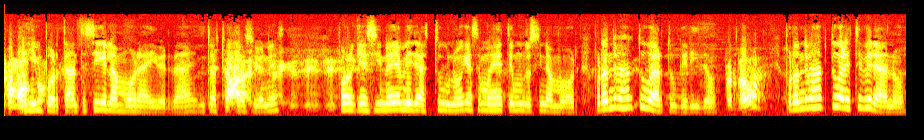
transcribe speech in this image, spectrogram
¿Cómo, Es cómo? importante, sigue el amor ahí, ¿verdad? En todas tus Ah, canciones. sí, sí, sí. Porque si no, ya me dirás tú, ¿no? Que hacemos en este mundo sin amor. ¿Por dónde vas a actuar tú, querido? Perdó? ¿Por dónde vas a actuar este verano?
